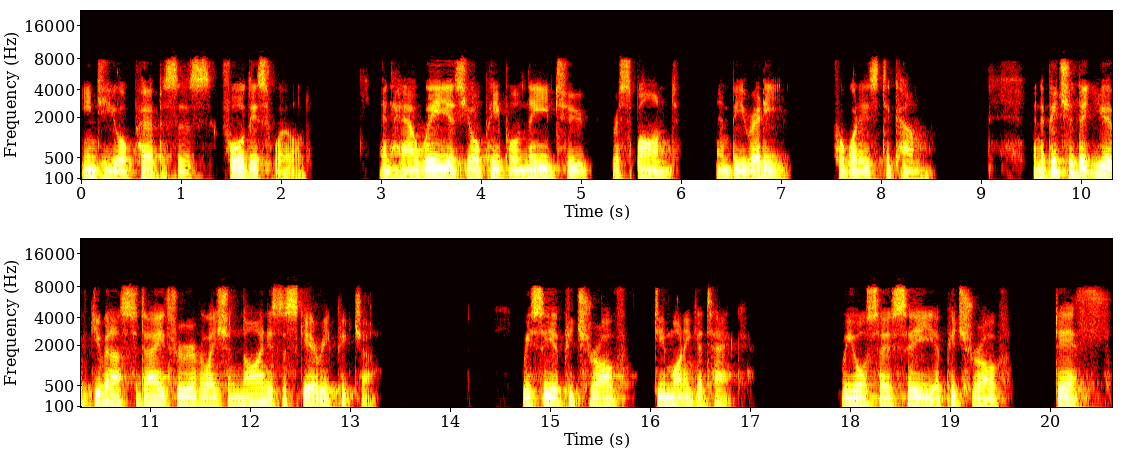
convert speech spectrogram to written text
into your purposes for this world and how we as your people need to respond and be ready for what is to come. And the picture that you have given us today through Revelation 9 is a scary picture. We see a picture of demonic attack. We also see a picture of death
